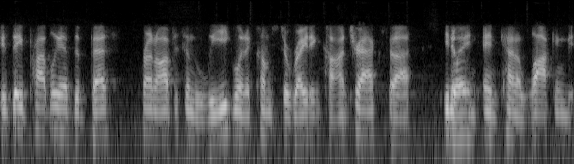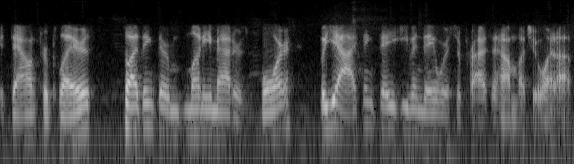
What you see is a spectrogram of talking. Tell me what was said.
is they probably have the best front office in the league when it comes to writing contracts, uh, you know, and, and kind of locking it down for players. So I think their money matters more. But yeah, I think they even they were surprised at how much it went up.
